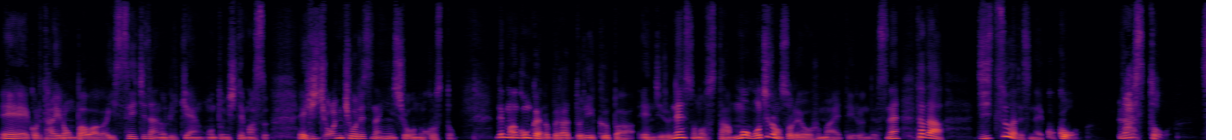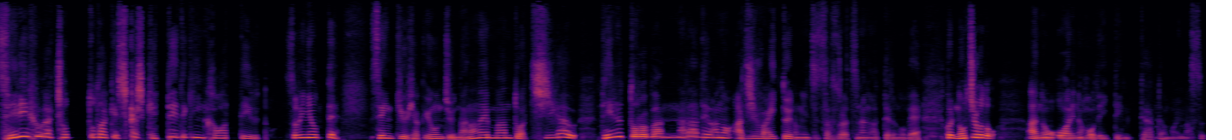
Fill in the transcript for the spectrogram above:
えー、これタイロンパワーが一世一代の利権本当にしてます、えー、非常に強烈な印象を残すと。で、まあ、今回のブラッドリー・クーパー演じるねそのスタンももちろんそれを踏まえているんですね。ただ実はですねここラストセリフがちょっとだけしかし決定的に変わっているとそれによって1947年版とは違うデルトロ版ならではの味わいというのに実はそれはつながっているのでこれ後ほどあの終わりの方で言ってみたいと思います。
